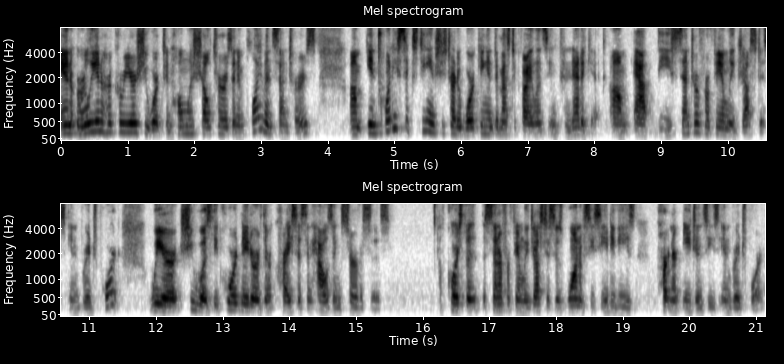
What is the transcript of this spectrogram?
And early in her career, she worked in homeless shelters and employment centers. Um, in 2016, she started working in domestic violence in Connecticut um, at the Center for Family Justice in Bridgeport, where she was the coordinator of their crisis and housing services. Of course, the, the Center for Family Justice is one of CCADV's partner agencies in Bridgeport.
